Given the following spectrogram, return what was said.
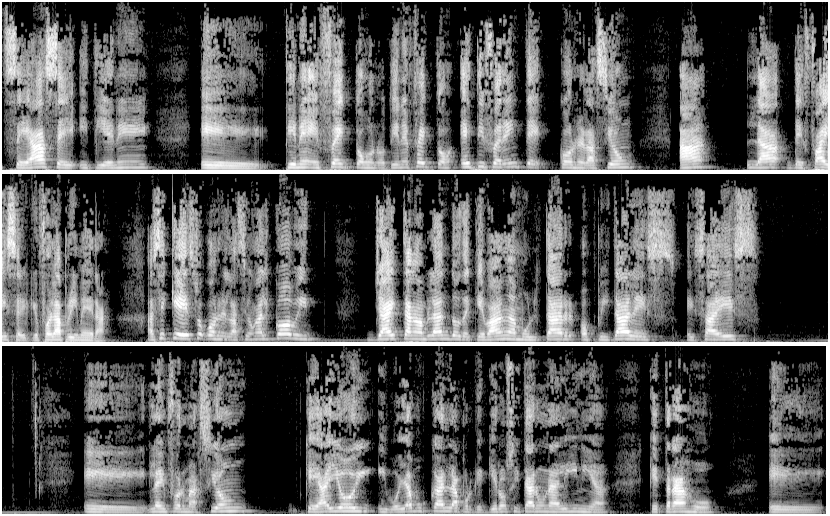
se hace y tiene eh, tiene efectos o no tiene efectos, es diferente con relación a la de Pfizer, que fue la primera. Así que eso con relación al COVID, ya están hablando de que van a multar hospitales, esa es eh, la información que hay hoy y voy a buscarla porque quiero citar una línea que trajo eh,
